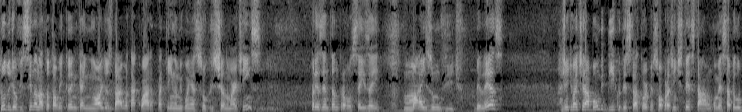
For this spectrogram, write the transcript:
Tudo de oficina na Total Mecânica em óleos d'água Taquara. Para quem não me conhece, sou Cristiano Martins, apresentando para vocês aí mais um vídeo. Beleza? A gente vai tirar bomba e bico desse trator, pessoal, para a gente testar. Vamos começar pelo,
